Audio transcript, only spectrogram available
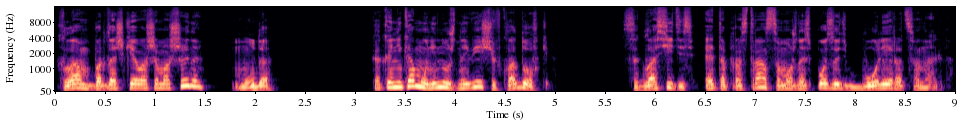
Хлам в бардачке вашей машины – муда. Как и никому не нужные вещи в кладовке. Согласитесь, это пространство можно использовать более рационально.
